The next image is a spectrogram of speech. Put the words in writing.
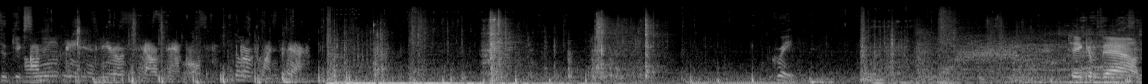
To kick I'll some... need patient zero cell samples. Those ones there. Great. Take him down.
